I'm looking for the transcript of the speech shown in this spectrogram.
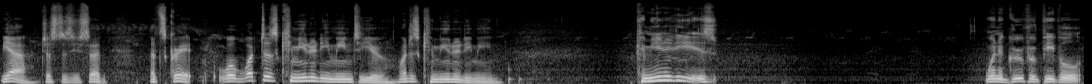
Yeah, just as you said. That's great. Well, what does community mean to you? What does community mean? Community is when a group of people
